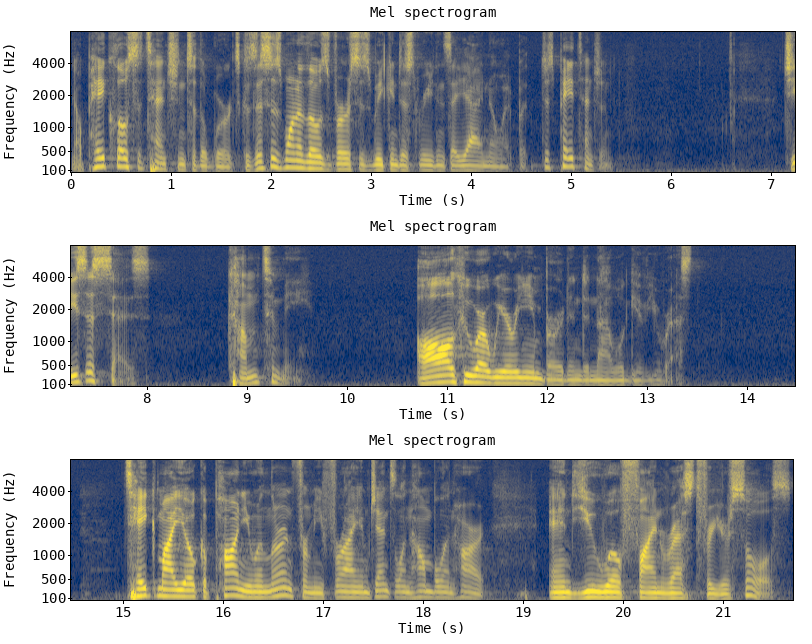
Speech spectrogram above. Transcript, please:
now, pay close attention to the words because this is one of those verses we can just read and say, Yeah, I know it, but just pay attention. Jesus says, Come to me, all who are weary and burdened, and I will give you rest. Take my yoke upon you and learn from me, for I am gentle and humble in heart, and you will find rest for your souls.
